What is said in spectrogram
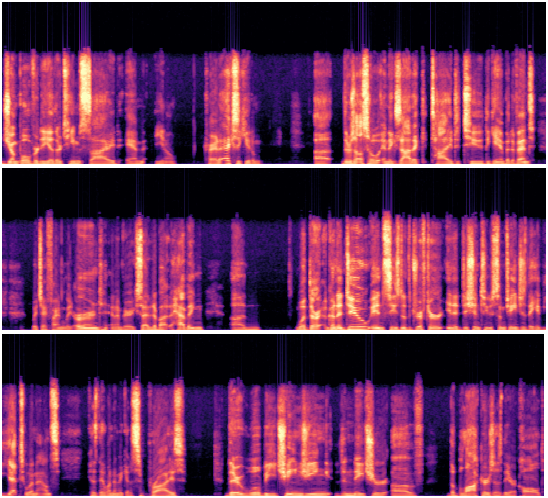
jump over to the other team's side and, you know, try to execute them. Uh, there's also an exotic tied to the Gambit event, which I finally earned, and I'm very excited about having. Um, what they're going to do in Season of the Drifter, in addition to some changes they have yet to announce, because they want to make it a surprise, there will be changing the nature of the blockers, as they are called,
